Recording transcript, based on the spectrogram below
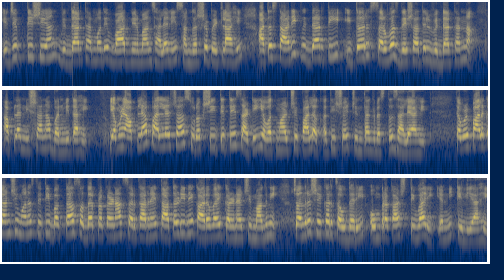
इजिप्तिशियन विद्यार्थ्यांमध्ये वाद निर्माण झाल्याने संघर्ष पेटला आहे. आता स्थानिक विद्यार्थी इतर सर्वच देशातील विद्यार्थ्यांना आपला निशाणा बनवित आहे. यामुळे आपल्या पाल्याच्या सुरक्षिततेसाठी यवतमाळचे पालक अतिशय चिंताग्रस्त झाले आहेत. त्यामुळे पालकांची मनस्थिती बघता सदर प्रकरणात सरकारने तातडीने कारवाई करण्याची मागणी चंद्रशेखर चौधरी ओमप्रकाश तिवारी यांनी केली आहे.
